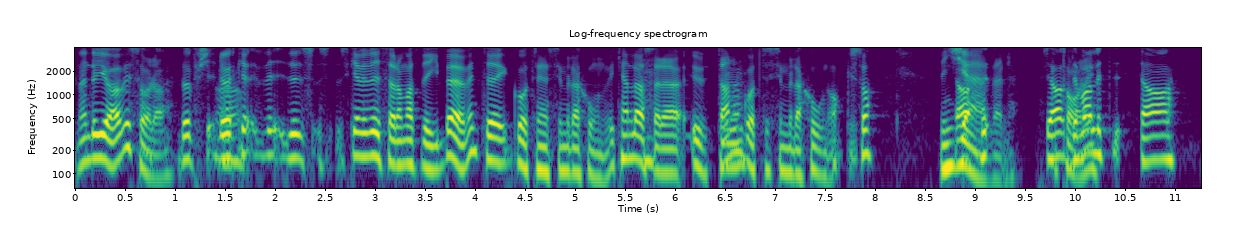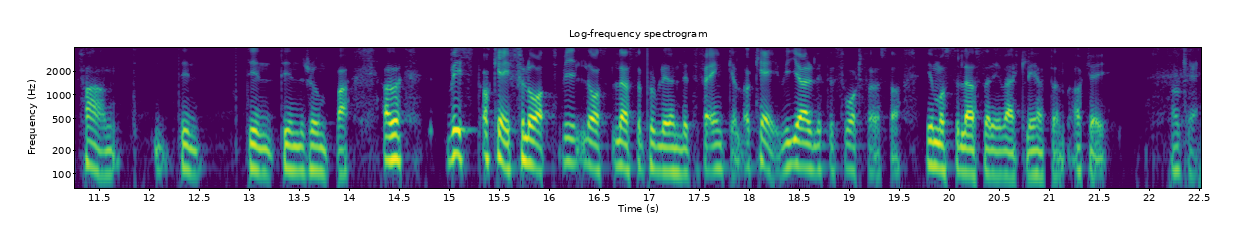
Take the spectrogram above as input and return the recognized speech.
Men då gör vi så då. Då, då ska, vi, då ska vi visa dem att vi behöver inte gå till en simulation. Vi kan lösa det utan Mm. att gå till simulation också. Din Ja, det- jävel. Ska Ja, det var lite, ja, fan, din, din, din rumpa. Alltså, visst, okej, förlåt, vi löste problemet lite för enkelt. Okej, vi gör det lite svårt för oss då. Vi måste lösa det i verkligheten. Okej, Okej.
